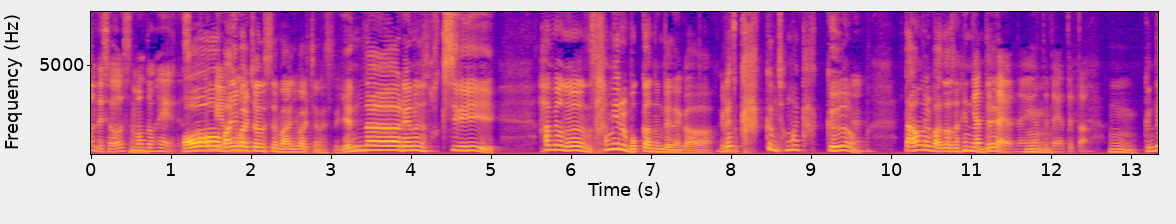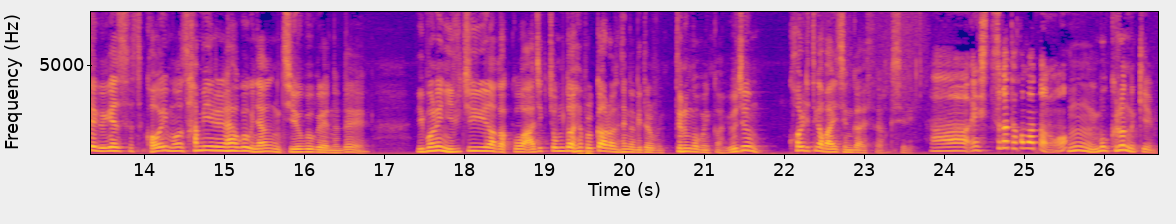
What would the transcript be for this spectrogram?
うんでしょスマホヘ、スマホ 어 ゲーム 많이 も 발전했어요 많이 발전했어요 옛날에는 확실히 하면은 3일을 못 갔는데 내가 그래도 가끔 정말 가끔 응. 다운을 받아서 やって 했는데 たよね。やって 응, たやってた。 응. 근데 그게 거의 뭐 3일 하고 그냥 지우고 그랬는데 이번엔 일주일이나 갔고 아직 좀 더 해볼까라는 생각이 들, 드는 거 보니까 요즘 퀄리티가 많이 증가했어요 확실히 ああ、え、質が高まったの、 음, 뭐 그런 느낌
